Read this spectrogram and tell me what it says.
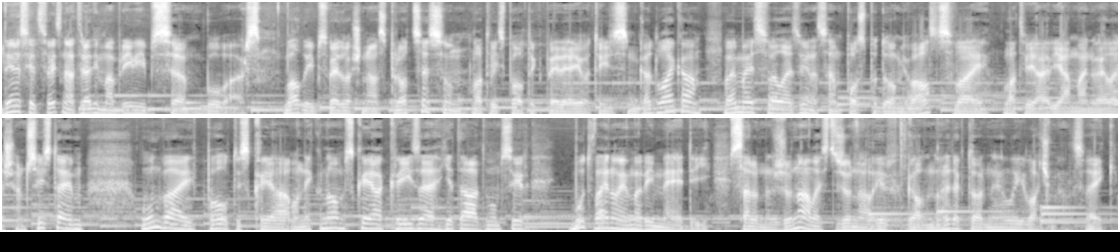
Labdien, esiet sveicināti redzamā brīvības eh, bulvārs. Valdības veidošanās process un Latvijas politika pēdējo 30 gadu laikā, vai mēs vēl aizvien esam postpadomju valsts, vai Latvijā ir jāmaina vēlēšanu sistēma, un vai politiskajā un ekonomiskajā krīzē, ja tāda mums ir, būtu vainojama arī mēdīja. Saruna ar žurnālistu žurnālu ir galvenā redaktore Nelija Ločmēla. Sveiki!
